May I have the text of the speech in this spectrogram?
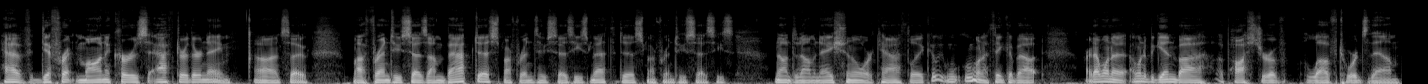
have different monikers after their name. Uh, so, my friend who says I'm Baptist, my friend who says he's Methodist, my friend who says he's non-denominational or Catholic. We, we want to think about. All right, I want to I want to begin by a posture of love towards them.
